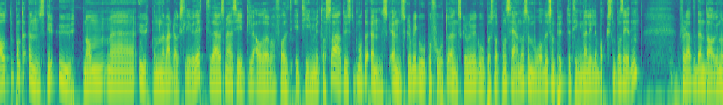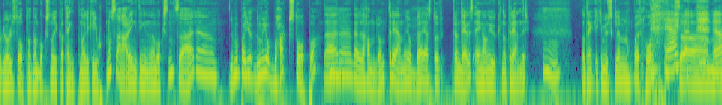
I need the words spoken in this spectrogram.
Alt du på en måte ønsker utenom, uh, utenom det hverdagslivet ditt. Det er jo som jeg sier til alle, i hvert fall i teamet mitt også, at hvis du på en måte ønsker, ønsker å bli god på foto, ønsker å bli god på å stå på en scene, så må du liksom putte ting i den lille boksen på siden. Fordi at den dagen når du har lyst til å åpne opp den boksen og ikke har tenkt på noe eller ikke gjort noe, så er det ingenting inni den boksen. Så det er uh, du, må bare, du må jobbe hardt, stå på. Det er, mm. det er det det handler om. Trene, jobbe. Jeg står fremdeles en gang i uken og trener. Da tenker Ikke muskler, men hår. hår. Ja. Så um, Ja.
